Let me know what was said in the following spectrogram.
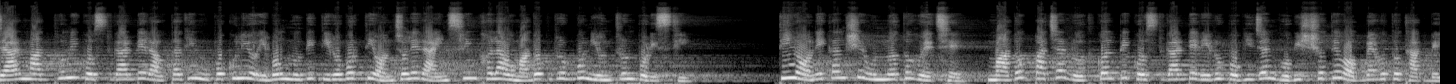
যার মাধ্যমে কোস্টগার্ডের আওতাধীন উপকূলীয় এবং নদী তীরবর্তী অঞ্চলের আইন শৃঙ্খলা ও মাদকদ্রব্য নিয়ন্ত্রণ পরিস্থিতি তি অনেকাংশে উন্নত হয়েছে। মাদক পাচার রোধকল্পে কোস্টগার্ডের এরূপ অভিযান ভবিষ্যতেও অব্যাহত থাকবে।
